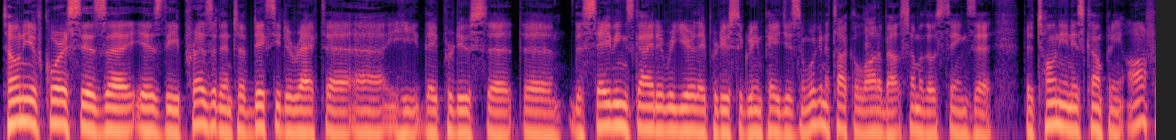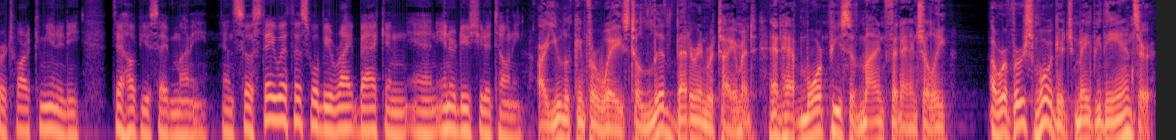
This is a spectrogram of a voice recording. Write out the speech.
Tony, of course, is uh, is the president of Dixie Direct. Uh, uh, he they produce the, the the savings guide every year. They produce the green pages, and we're going to talk a lot about some of those things that that Tony and his company offer to our community to help you save money. And so, stay with us. We'll be right back and and introduce you to Tony. Are you looking for ways to live better in retirement and have more peace of mind financially? A reverse mortgage may be the answer.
